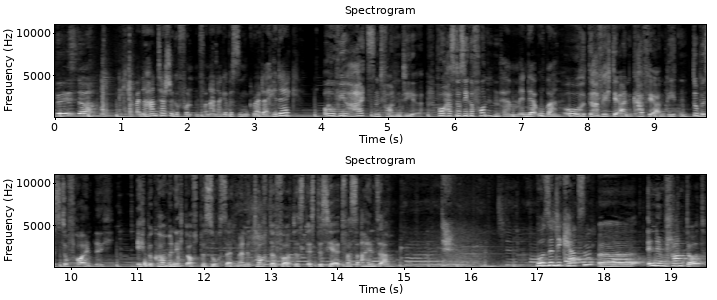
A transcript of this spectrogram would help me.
Wer ist da? Ich habe eine Handtasche gefunden von einer gewissen Greta Hiddek Oh, wie reizend von dir. Wo hast du sie gefunden? ähm, in der U-Bahn. Oh, darf ich dir einen Kaffee anbieten? Du bist so freundlich. Ich bekomme nicht oft Besuch, seit meine Tochter fort ist, ist es hier etwas einsam. Wo sind die Kerzen? Äh, in dem Schrank dort.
